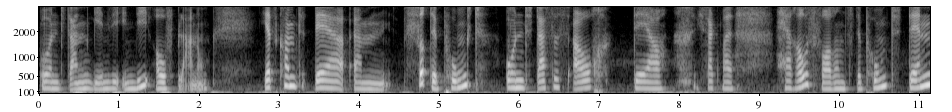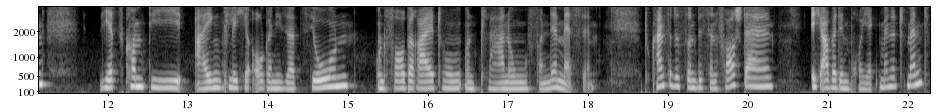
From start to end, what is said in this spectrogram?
und dann gehen wir in die Aufplanung. Jetzt kommt der ähm, vierte Punkt und das ist auch der, ich sag mal, herausforderndste Punkt, denn jetzt kommt die eigentliche Organisation und Vorbereitung und Planung von der Messe. Du kannst dir das so ein bisschen vorstellen. Ich arbeite im Projektmanagement,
